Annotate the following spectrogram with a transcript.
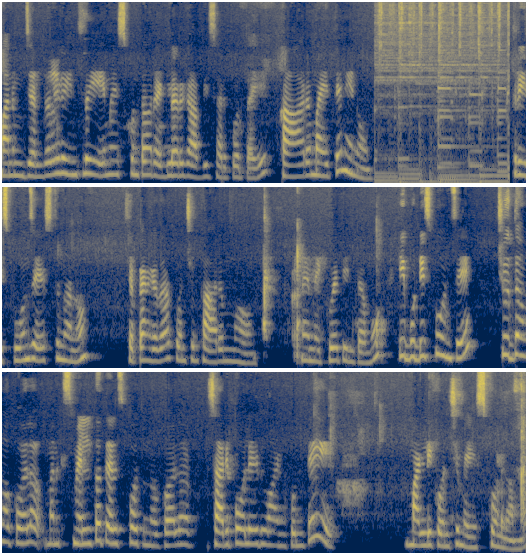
మనం జనరల్గా ఇంట్లో ఏం వేసుకుంటాం రెగ్యులర్గా అవి సరిపోతాయి. కారం అయితే నేను త్రీ స్పూన్స్ వేస్తున్నాను. చెప్పాను కదా కొంచెం కారం మేము ఎక్కువే తింటాము. ఈ బుడ్డి స్పూన్సే చూద్దాం ఒకవేళ మనకి స్మెల్తో తెలిసిపోతుంది. ఒకవేళ సరిపోలేదు అనుకుంటే మళ్ళీ కొంచెం వేసుకుందాము.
